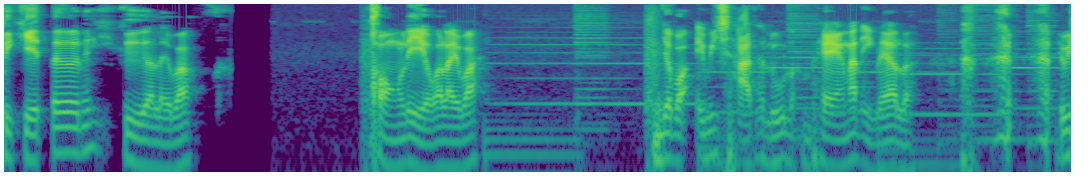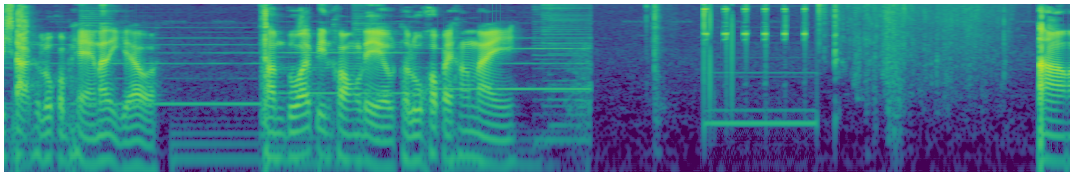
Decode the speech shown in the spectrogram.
ficator นี่คืออะไรวะ ของเหลวอะไรวะ อย่าบอกไอ้วิชาทะลุกำแพงนั่นอีกแล้วเหรอ ไอ้วิชาทะลุกำแพงนั่นอีกแล้วอทำตัวให้เป็นของเหลวทะลุเข้าไปข้างใน อ้าว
